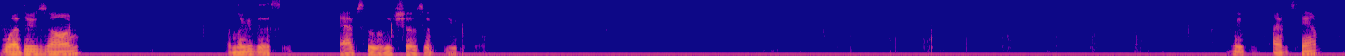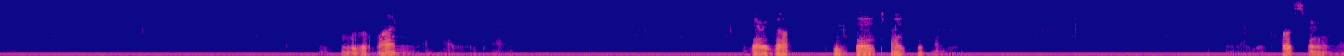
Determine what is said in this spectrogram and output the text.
Weather zone. And look at this. It absolutely shows up beautiful. Here's the timestamp. Let's move it one ahead at a time. There we go. Tuesday, 2200. Can I get closer in there?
